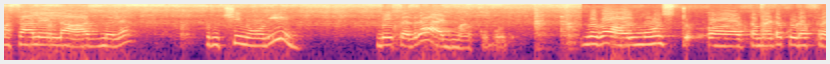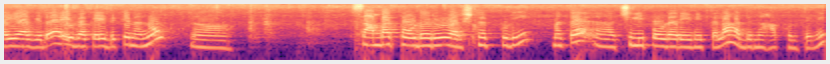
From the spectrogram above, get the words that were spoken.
ಮಸಾಲೆ ಎಲ್ಲ ಆದಮೇಲೆ ರುಚಿ ನೋಡಿ ಬೇಕಾದರೆ ಆ್ಯಡ್ ಮಾಡ್ಕೋಬೋದು ಇವಾಗ ಆಲ್ಮೋಸ್ಟ್ ಟೊಮೆಟೊ ಕೂಡ ಫ್ರೈ ಆಗಿದೆ. ಇವಾಗ ಇದಕ್ಕೆ ನಾನು ಸಾಂಬಾರ್ ಪೌಡರು ಅರಿಶಿನದ ಪುಡಿ ಮತ್ತು ಚಿಲ್ಲಿ ಪೌಡರ್ ಏನಿತ್ತಲ್ಲ ಅದನ್ನು ಹಾಕ್ಕೊತೀನಿ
